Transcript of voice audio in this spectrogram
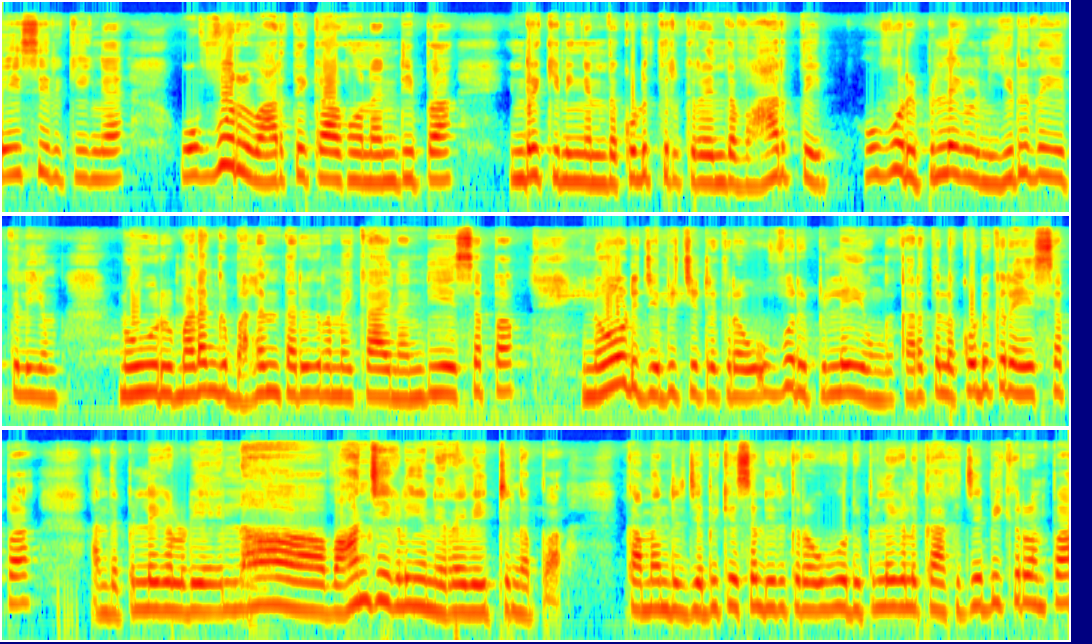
பேசியிருக்கீங்க. ஒவ்வொரு வார்த்தைக்காகவும் நன்றிப்பா. இன்றைக்கு நீங்கள் இந்த கொடுத்துருக்கிற இந்த வார்த்தை ஒவ்வொரு பிள்ளைகளின் இருதயத்திலையும் நூறு மடங்கு பலன் தருகிறமைக்காய். நன்றி ஏசப்பா. என்னோடு ஜெபிச்சிட்டு இருக்கிற ஒவ்வொரு பிள்ளையும் உங்கள் கரத்தில் கொடுக்குற ஏசப்பா. அந்த பிள்ளைகளுடைய எல்லா வாஞ்சைகளையும் நிறைவேற்றுங்கப்பா. கமெண்டில் ஜெபிக்க சொல்லியிருக்கிற ஒவ்வொரு பிள்ளைகளுக்காக ஜெபிக்கிறோம்ப்பா.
